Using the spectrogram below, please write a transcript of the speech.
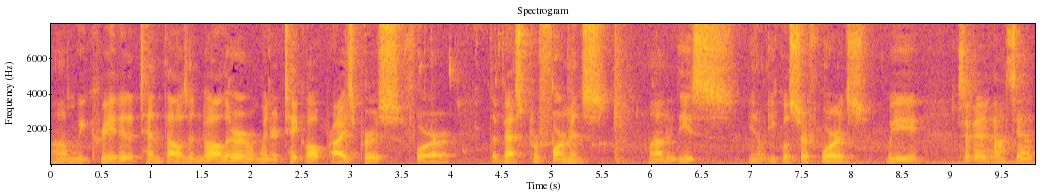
Um, we created a $10,000 winner take all prize purse for the best performance on these, you know, eco surfboards. We Has it been announced yet?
